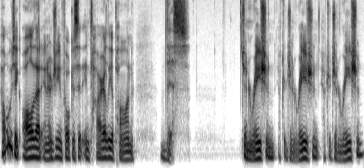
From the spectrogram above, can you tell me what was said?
How about we take all of that energy and focus it entirely upon this generation after generation after generation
